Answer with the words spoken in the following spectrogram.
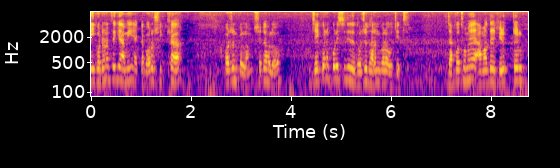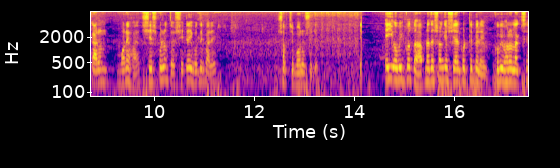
এই ঘটনা থেকে আমি একটা বড় শিক্ষা অর্জন করলাম, সেটা হলো যে কোনো পরিস্থিতিতে ধৈর্য ধারণ করা উচিত। যা প্রথমে আমাদের বিরক্তর কারণ মনে হয়, শেষ পর্যন্ত সেটাই হতে পারে সবচেয়ে বড় সুযোগ। এই অভিজ্ঞতা আপনাদের সঙ্গে শেয়ার করতে পেরে খুবই ভালো লাগছে।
